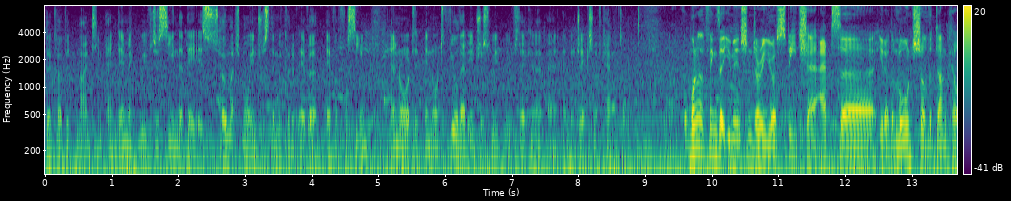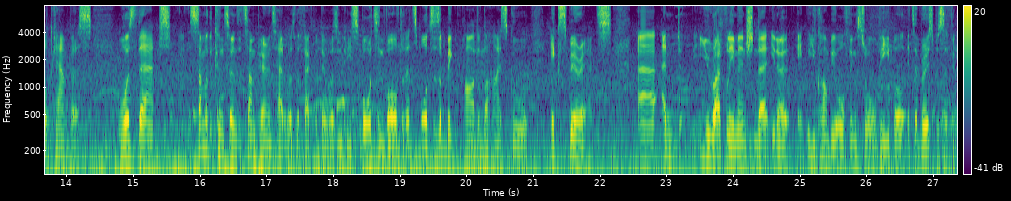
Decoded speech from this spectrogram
the, COVID-19 pandemic, we've just seen that there is so much more interest than we could have ever ever foreseen. And in order to, in order to fuel that interest, we, have taken a, a, an injection of capital. One of the things that you mentioned during your speech at uh, you know the launch of the Dunkeld campus was that some of the concerns that some parents had was the fact that there wasn't any sports involved, or that sports is a big part of the high school experience. Uh, and you rightfully mentioned that you know you can't be all things to all people. It's a very specific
